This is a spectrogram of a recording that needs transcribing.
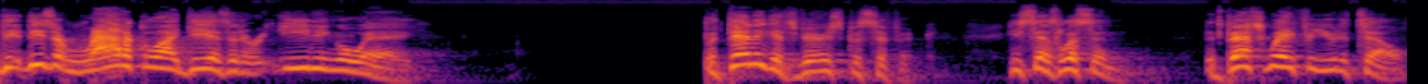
th- these are radical ideas that are eating away but then he gets very specific. He says, listen, the best way for you to tell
